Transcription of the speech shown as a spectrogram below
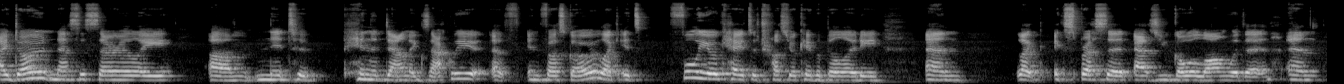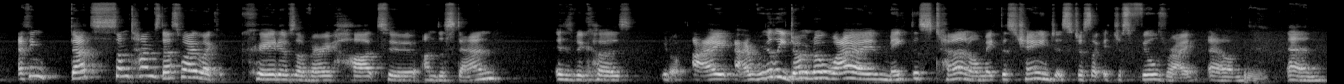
i don't necessarily um, need to pin it down exactly at, in first go. Like it's fully okay to trust your capability and like express it as you go along with it. And i think that's sometimes that's why like creatives are very hard to understand is because you know I, I really don't know why I make this turn or make this change. It's just like it just feels right, um, and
